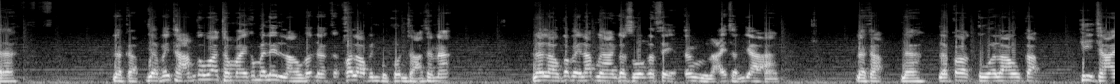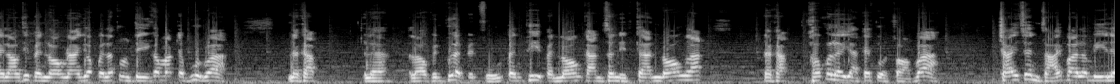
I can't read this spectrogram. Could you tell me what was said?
นะ นะครับอย่าไปถามก็ว่าทำไมเขาไมาเล่นเราก็นะเพราะเราเป็นบุคคลสาธารณะ แล้วเราก็ไปรับงานกระทรวงเกษตรตั้งหลายสัญญานะครับนะแล้วก็ตัวเรากับพี่ชายเราที่เป็นรองนายกเป็นรัฐมนตรีก็มักจะพูดว่านะครับนะเราเป็นเพื่อนเป็นฝูงเป็นพี่เป็นน้องกันสนิทกันน้องรักนะครับเขาก็เลยอยากจะตรวจสอบว่า ใช้เส้นสายบารมีใน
